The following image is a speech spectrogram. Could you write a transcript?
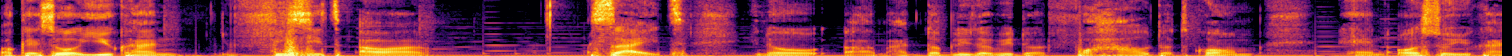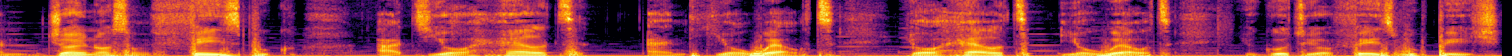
Okay so you can visit our site you know um, at www.forhow.com and also you can join us on facebook at your health and your wealth. Your health, your wealth. You go to your Facebook page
